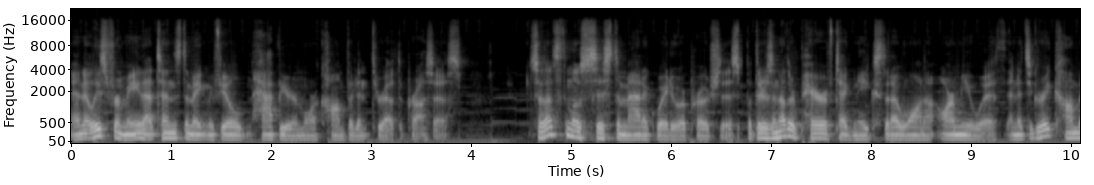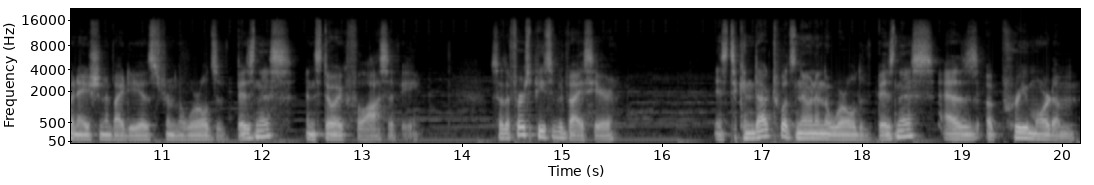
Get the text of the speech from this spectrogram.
And at least for me, that tends to make me feel happier and more confident throughout the process. So that's the most systematic way to approach this, but there's another pair of techniques that I want to arm you with, and it's a great combination of ideas from the worlds of business and Stoic philosophy. So the first piece of advice here is to conduct what's known in the world of business as a pre-mortem.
